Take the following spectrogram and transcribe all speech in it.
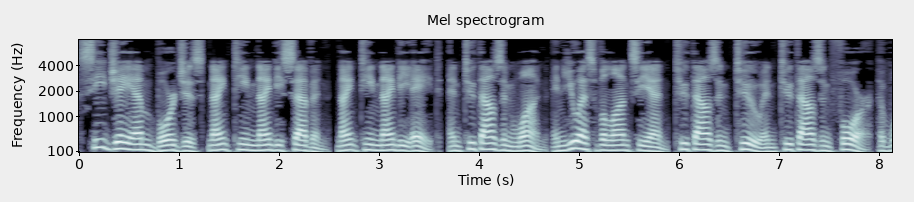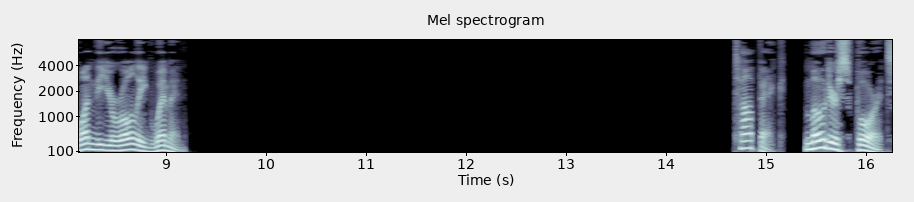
CJM Bourges 1997, 1998, and 2001 and US Valenciennes 2002 and 2004 have won the EuroLeague Women. Topic: Motorsports.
